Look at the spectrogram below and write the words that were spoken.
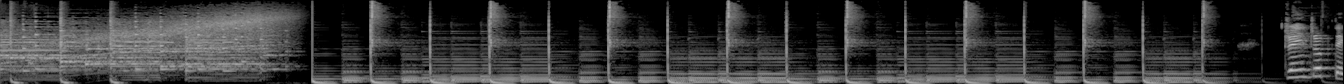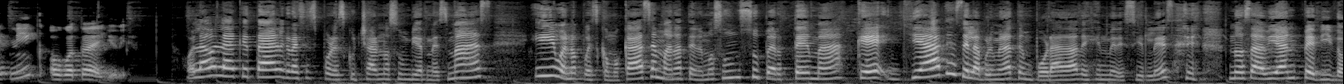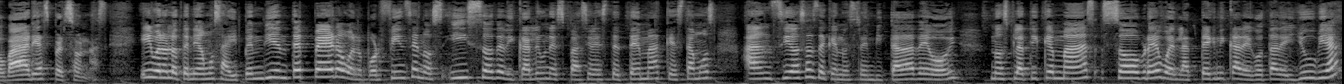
Raindrop Technique o gota de lluvia. Hola, hola, ¿qué tal? Gracias por escucharnos un viernes más. Y bueno, pues como cada semana tenemos un súper tema que ya desde la primera temporada, déjenme decirles, nos habían pedido varias personas. Y bueno, lo teníamos ahí pendiente, pero bueno, por fin se nos hizo dedicarle un espacio a este tema que estamos ansiosas de que nuestra invitada de hoy nos platique más sobre, bueno, la técnica de gota de lluvia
